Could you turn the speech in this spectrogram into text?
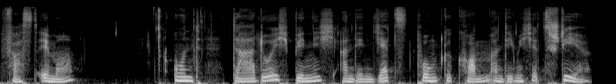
fast immer. Und dadurch bin ich an den Jetzt-Punkt gekommen, an dem ich jetzt stehe.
